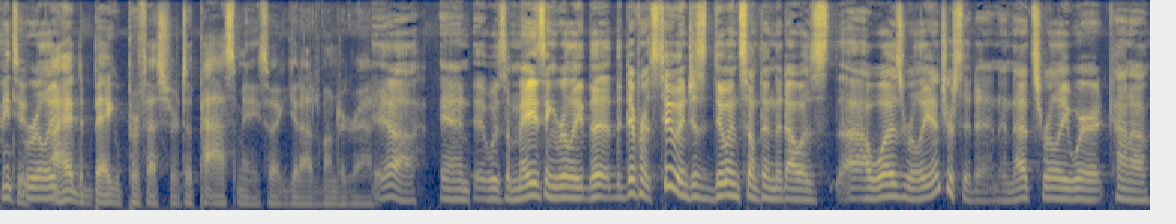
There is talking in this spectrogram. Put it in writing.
Me too. Really? I had to beg professor to pass me so I could get out of undergrad. Yeah, and it was amazing. Really, the the difference too, in just doing something that I was I was really interested in, and that's really where it kind of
